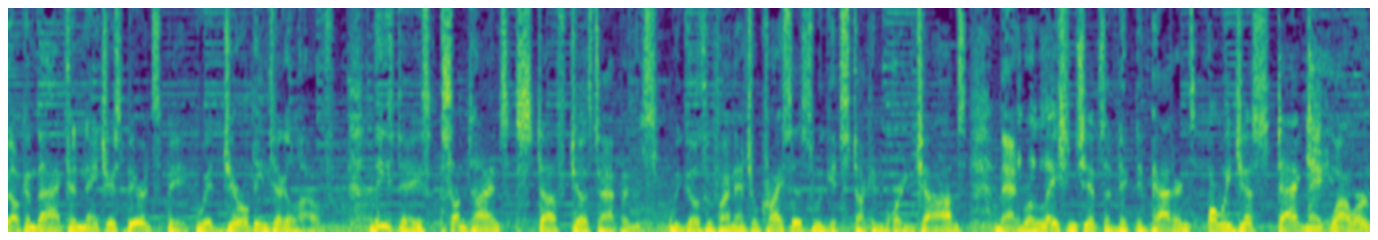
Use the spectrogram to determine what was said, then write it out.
Welcome back to Nature Spirit Speak with Geraldine Teggelove. These days, sometimes stuff just happens. We go through financial crisis, we get stuck in boring jobs, bad relationships, addictive patterns, or we just stagnate while we're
